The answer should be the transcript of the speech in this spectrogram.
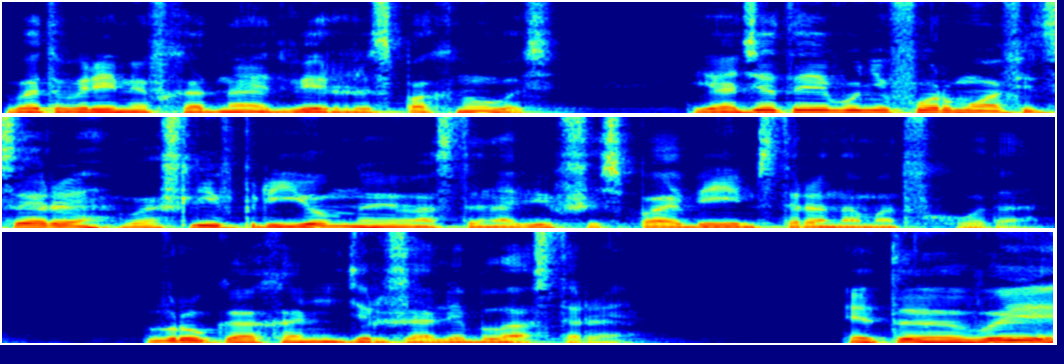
В это время входная дверь распахнулась, и одетые в униформу офицеры вошли в приемную, остановившись по обеим сторонам от входа. В руках они держали бластеры. «Это вы,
